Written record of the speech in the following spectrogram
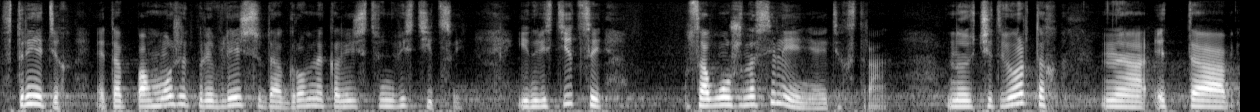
В-третьих, это поможет привлечь сюда огромное количество инвестиций. Инвестиций самого же населения этих стран. Ну и в-четвертых, э, это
